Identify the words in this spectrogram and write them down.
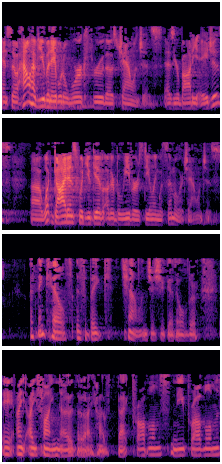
And so, how have you been able to work through those challenges as your body ages? Uh, what guidance would you give other believers dealing with similar challenges? I think health is a big challenge as you get older. Eh, I, I find now that I have back problems, knee problems,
